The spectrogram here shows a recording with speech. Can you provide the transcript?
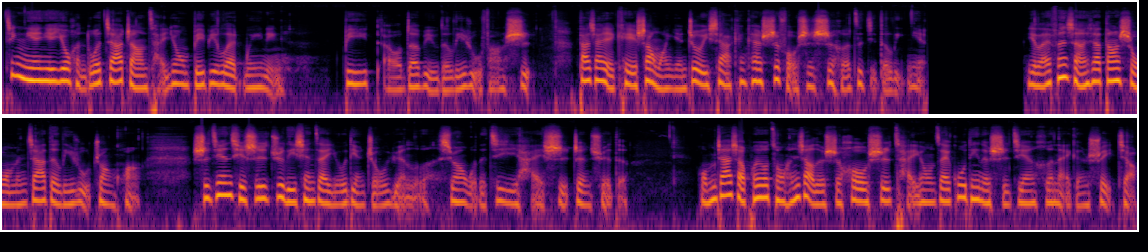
近年也有很多家长采用 baby-led weaning（BLW） 的离乳方式，大家也可以上网研究一下，看看是否是适合自己的理念。也来分享一下当时我们家的离乳状况。时间其实距离现在有点久远了，希望我的记忆还是正确的。我们家小朋友从很小的时候是采用在固定的时间喝奶跟睡觉。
